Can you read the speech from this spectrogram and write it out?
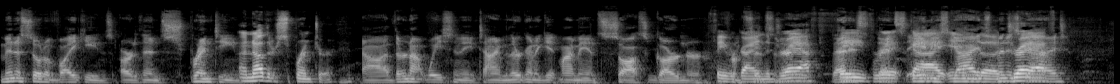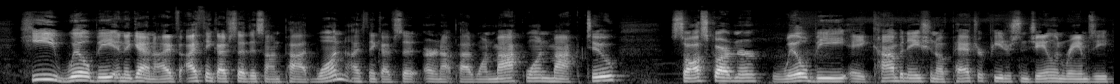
Minnesota Vikings are then sprinting. Another sprinter. Uh, they're not wasting any time. They're going to get my man Sauce Gardner, Favorite from guy in the draft. That is- favorite that's guy Andy's in. It's the been his draft. guy. He will be, and again, I've I think I've said this on Pod One. I think I've said or not Pod One, Mock One, Mock Two. Sauce Gardner will be a combination of Patrick Peterson, Jalen Ramsey.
